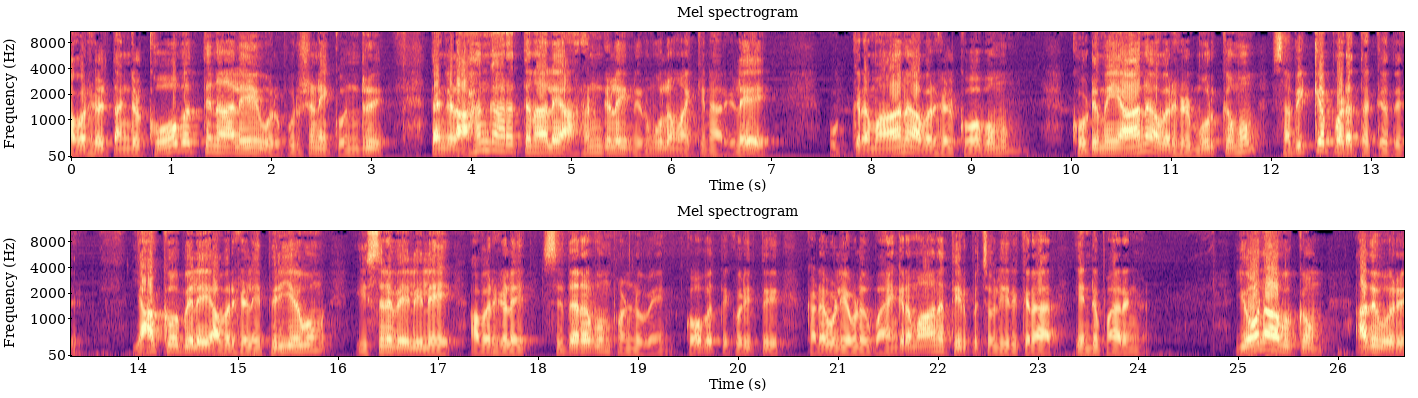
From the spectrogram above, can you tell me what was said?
அவர்கள் தங்கள் கோபத்தினாலே ஒரு புருஷனை கொன்று தங்கள் அகங்காரத்தினாலே அரண்களை நிர்மூலமாக்கினார்களே. உக்கிரமான அவர்கள் கோபமும் கொடுமையான அவர்கள் மூர்க்கமும் சபிக்கப்படத்தக்கது. யாக்கோபிலே அவர்களை பிரியவும் இஸ்ரவேலிலே அவர்களை சிதறவும் பண்ணுவேன். கோபத்தை குறித்து கடவுள் எவ்வளவு பயங்கரமான தீர்ப்பு சொல்லியிருக்கிறார் என்று பாருங்கள். யோனாவுக்கும் அது ஒரு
